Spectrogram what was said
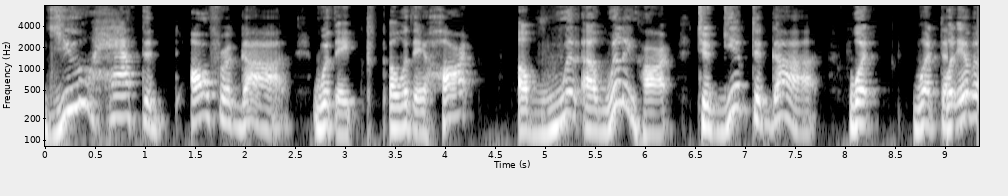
you have to offer God with a with a heart of a willing heart to give to God what what whatever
